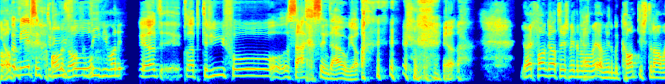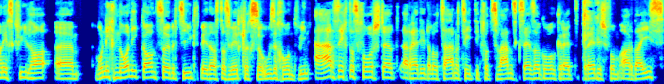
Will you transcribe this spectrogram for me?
Ja, alles, bei mir sind drei alles von... Offensive, ich... Ja, ich glaube, drei von sechs sind auch, ja. ja. Ja, ich fange gerade zuerst mit dem, ja. mit dem bekanntesten an, wo ich das Gefühl habe, ähm, wo ich noch nicht ganz so überzeugt bin, dass das wirklich so rauskommt, wie er sich das vorstellt. Er hat in der Luzerner Zeitung von 20 Saison-Goal geredet. Die ist vom Ardais.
